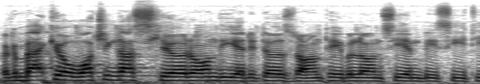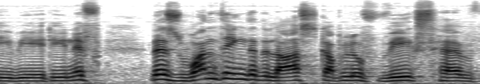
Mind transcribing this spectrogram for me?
Welcome back. You're watching us here on the Editors Roundtable on CNBC TV 18. If there's one thing that the last couple of weeks have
